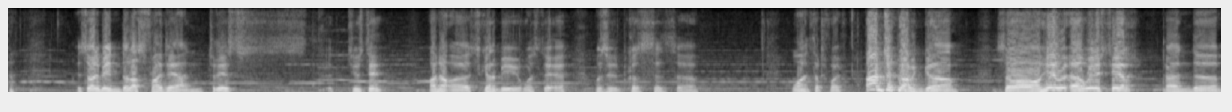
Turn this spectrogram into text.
it's only been the last Friday and today is Tuesday. Oh no, uh, it's gonna be Wednesday. Uh, Wednesday because it says uh, 1:35. I'm just blowing. Um, so here uh, we're here, and uh,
